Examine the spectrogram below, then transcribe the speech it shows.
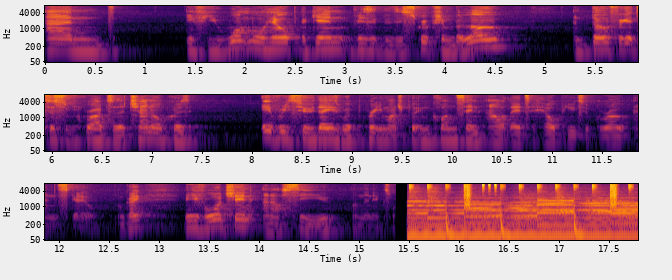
And if you want more help, again, visit the description below. And don't forget to subscribe to the channel because every two days we're pretty much putting content out there to help you to grow and scale. Okay? Thank you for watching and I'll see you on the next one.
